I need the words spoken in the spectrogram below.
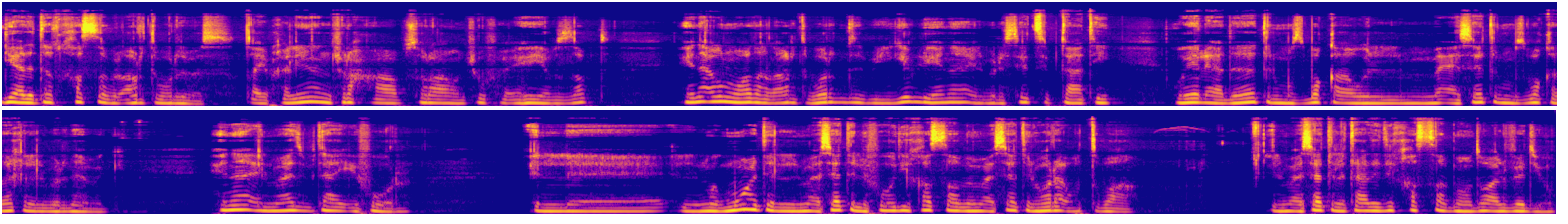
دي إعدادات خاصة بال artboard بس. طيب خلينا نشرحها بسرعة ونشوف إيه هي بالظبط. هنا أول ما بضغط على board بيجيب لي هنا ال presets بتاعتي وهي الإعدادات المسبقة أو المقاسات المسبقة داخل البرنامج. هنا المقاس بتاعي A4 المجموعة المقاسات اللي فوق دي خاصة بمقاسات الورق والطباعة. المقاسات اللي تحت دي خاصة بموضوع الفيديو.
